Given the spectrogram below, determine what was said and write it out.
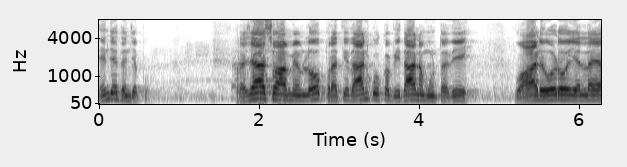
ఏం చేద్దాం చెప్పు? ప్రజాస్వామ్యంలో ప్రతిదానికి ఒక విధానం ఉంటుంది. వాడెవడో ఎల్లయ్య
